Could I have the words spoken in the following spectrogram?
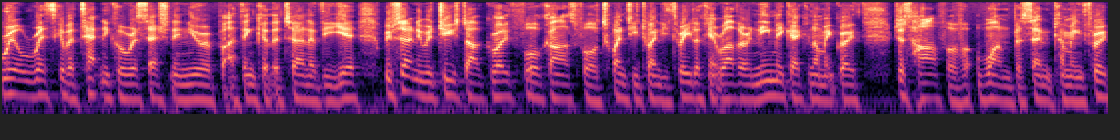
real risk of a technical recession in Europe, I think, at the turn of the year. We've certainly reduced our growth forecast for 2023, looking at rather anemic economic growth, just half of 1% coming through.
